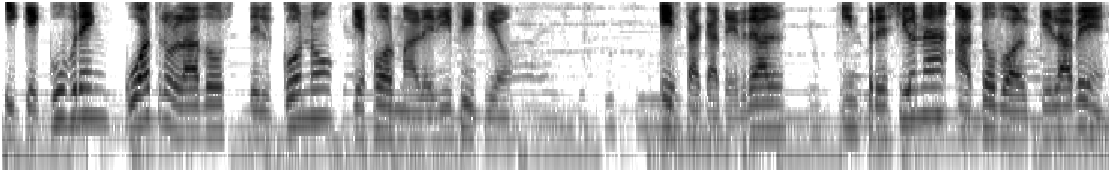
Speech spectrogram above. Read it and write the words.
y que cubren cuatro lados del cono que forma el edificio. Esta catedral impresiona a todo al que la ve,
